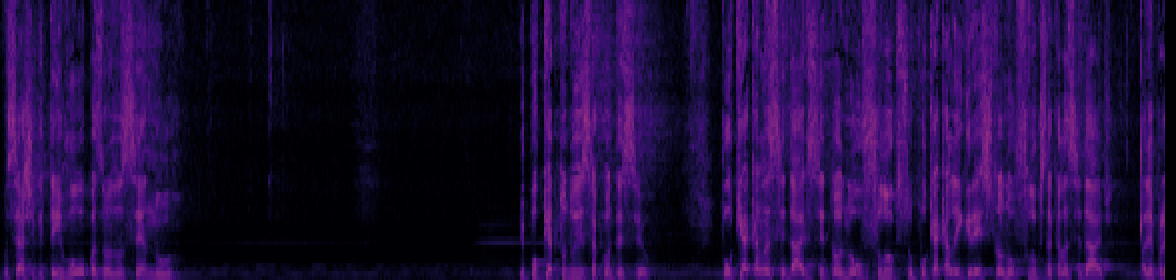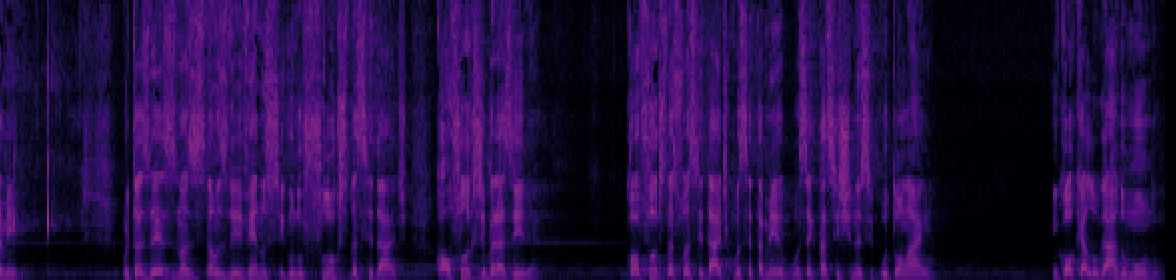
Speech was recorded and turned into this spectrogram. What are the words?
Você acha que tem roupas, mas você é nu. E por que tudo isso aconteceu? Por que aquela cidade se tornou o fluxo? Por que aquela igreja se tornou o fluxo daquela cidade? Olha para mim. Muitas vezes nós estamos vivendo segundo o fluxo da cidade. Qual o fluxo de Brasília? Qual o fluxo da sua cidade que você, tá, você que está assistindo esse culto online? Em qualquer lugar do mundo.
